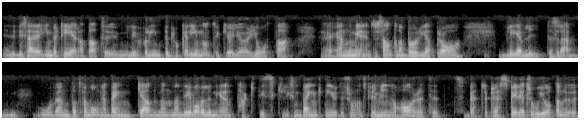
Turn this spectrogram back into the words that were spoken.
det blir så här inverterat att Liverpool inte plockar in någon tycker jag gör Jota eh, ännu mer intressant. Han har börjat bra. Blev lite sådär oväntat för många bänkad men, men det var väl mer en taktisk liksom, bänkning utifrån att Firmino har ett, ett bättre pressspel. Jag tror Jota nu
